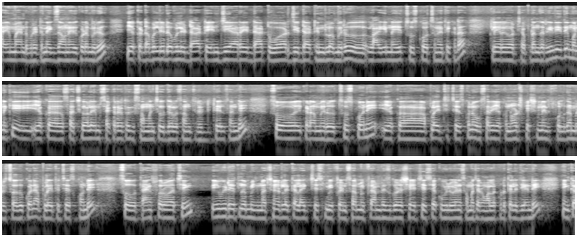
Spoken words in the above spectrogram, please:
time and written exam అనేది కూడా మీరు ఈ యొక్క డబ్ల్యూడబ్ల్యూ dot NGRI dot org dot ఇన్లో మీరు లాగిన్ అయ్యి చూసుకోవచ్చు అనేది ఇక్కడ క్లియర్గా చెప్పడం జరిగింది. ఇది మనకి ఈ యొక్క సచివాలయం సెక్రటరీకి సంబంధించి ఉద్యోగులకు సంబంధించిన డీటెయిల్స్ అండి. సో ఇక్కడ మీరు చూసుకొని ఈ యొక్క అప్లై చేసుకొని ఒకసారి ఈ యొక్క నోటిఫికేషన్ అనేది ఫుల్గా మీరు చదువుకొని అప్లై అయితే చేసుకోండి. సో థ్యాంక్స్ ఫర్ వాచింగ్ ఈ వీడియో మీకు నచ్చినట్లయితే లైక్ చేసి మీ ఫ్రెండ్స్ మీ ఫ్యామిలీస్ కూడా షేర్ చేసి ఒక విలువైన సమాచారం వాళ్ళకు కూడా తెలియజేయండి. ఇంకా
